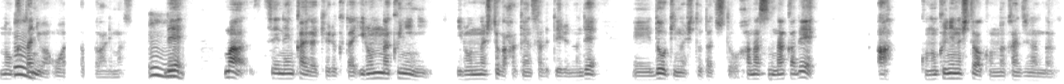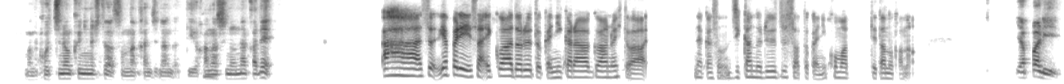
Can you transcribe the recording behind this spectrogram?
の方にはお会いしたことがあります。うんうんで、まあ、青年海外協力隊、いろんな国にいろんな人が派遣されているので、えー同期の人たちと話す中で、あ、この国の人はこんな感じなんだ。まだこっちの国の人はそんな感じなんだっていう話の中で、ああ、そう、やっぱりさ、エクアドルとかニカラグアの人は、なんかその時間のルーズさとかに困ってたのかな？やっぱり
